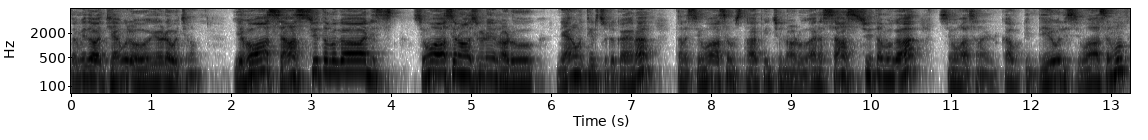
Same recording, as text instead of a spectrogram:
తొమ్మిదో అధ్యాయంలో ఏడో వచనం. యహోవా శాశ్వతముగా సింహాసనాసుడై ఉన్నాడు. న్యాయం తీర్చుటకు ఆయన తన సింహాసనం స్థాపించున్నాడు. ఆయన శాశ్వతముగా సింహాసనం కాబట్టి దేవుని సింహాసనము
